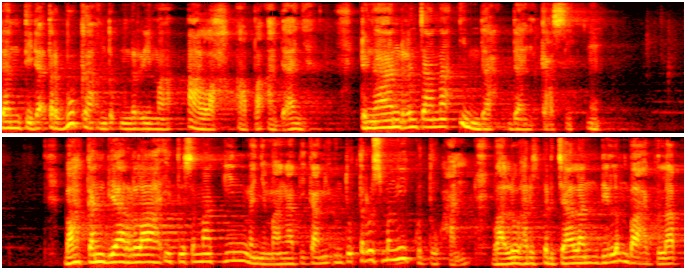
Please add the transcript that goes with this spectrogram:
dan tidak terbuka untuk menerima Allah apa adanya dengan rencana indah dan kasihmu. Bahkan biarlah itu semakin menyemangati kami untuk terus mengikut Tuhan, walau harus berjalan di lembah gelap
